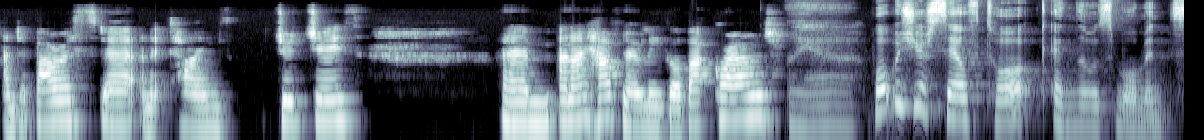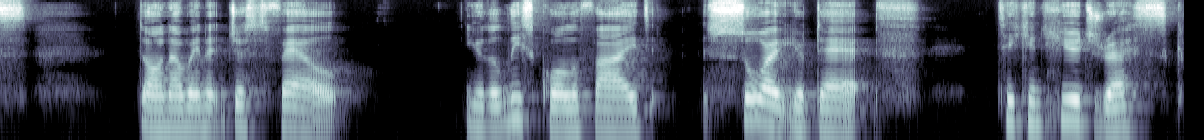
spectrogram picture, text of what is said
and a barrister and at times judges. Um, and I have no legal background. Yeah. What was your self talk in those moments, Donna, when it just felt you're the least qualified, so out your depth? taking huge risk,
